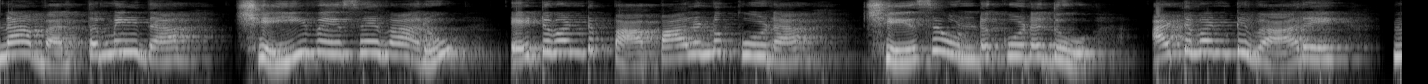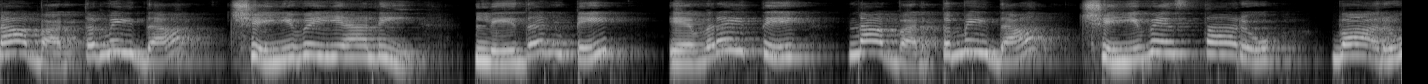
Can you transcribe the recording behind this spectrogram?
నా భర్త మీద చెయ్యి వేసేవారు ఎటువంటి పాపాలను కూడా చేసి ఉండకూడదు. అటువంటి వారే నా భర్త మీద చెయ్యి వేయాలి. లేదంటే ఎవరైతే నా భర్త మీద చెయ్యి వేస్తారో వారు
